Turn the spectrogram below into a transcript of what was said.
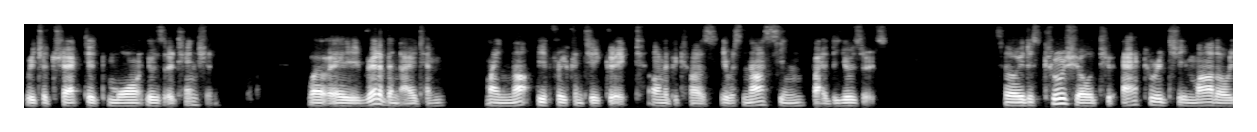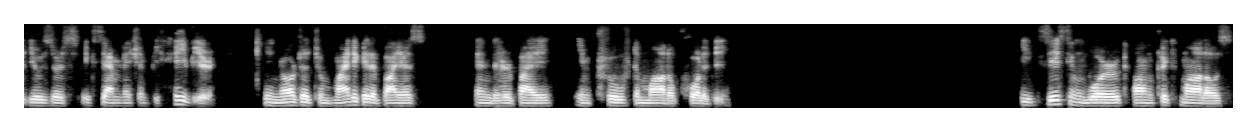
which attracted more user attention, while a relevant item might not be frequently clicked only because it was not seen by the users. So it is crucial to accurately model users' examination behavior in order to mitigate a bias and thereby improve the model quality existing work on click models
